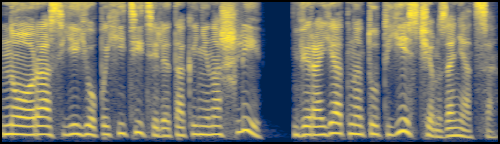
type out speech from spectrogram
Но раз ее похитителя так и не нашли, вероятно, тут есть чем заняться.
